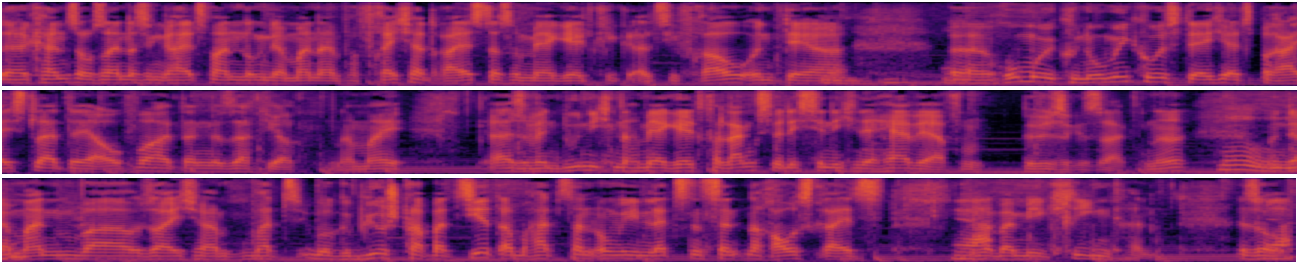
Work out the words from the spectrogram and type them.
äh, kann es auch sein, dass in Gehaltsverhandlungen der Mann einfach frecher dreist ist und mehr Geld kriegt als die Frau. Und der mhm. äh, Homo economicus, der ich als Bereichsleiter ja auch war, hat dann gesagt, ja, na Mai, also wenn du nicht nach mehr Geld verlangst, werde ich dir nicht hinterherwerfen, böse gesagt. Ne? Mhm. Und der Mann war, sag ich, hat über Gebühr strapaziert, aber hat es dann irgendwie in den letzten Cent noch rausreißt, ja. den er bei mir kriegen kann. So, ja.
